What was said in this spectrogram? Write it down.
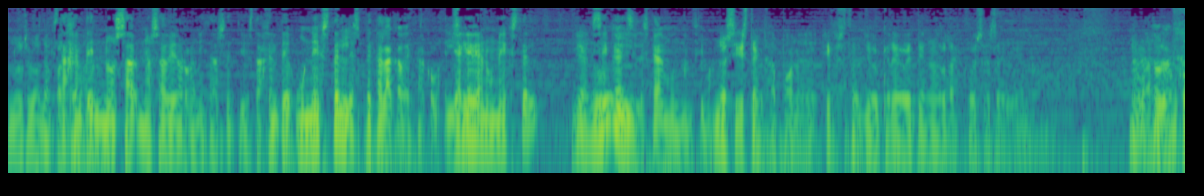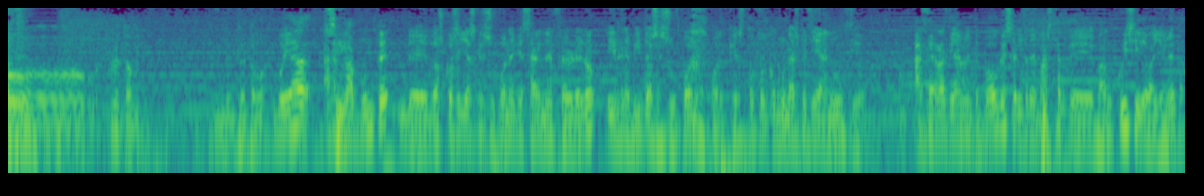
No sé cuántas Esta gente no sabe, no sabe organizarse, tío. Esta gente, un Excel les peta la cabeza. Como- El día Sí. que vean un Excel, se, cae- se les cae el mundo encima. No existe en Japón el Excel, yo creo que tienen otras cosas allí, ¿no? No. Blanco, retome. Voy a hacer un apunte de dos cosillas que se supone que salen en febrero. Y repito, se supone, porque esto fue como una especie de anuncio. Hace relativamente poco que es el remaster de Vanquish y de Bayonetta.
